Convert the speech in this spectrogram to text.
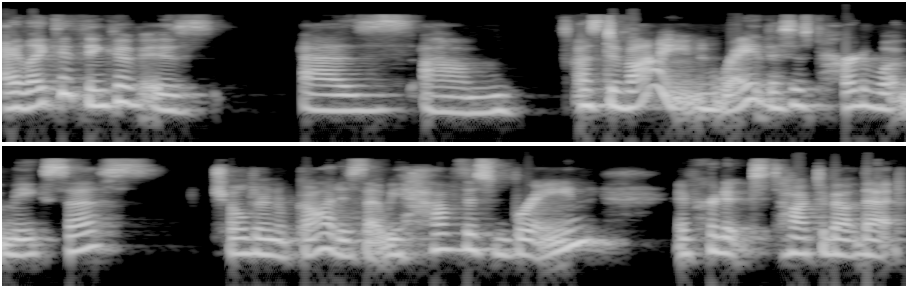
I like to think of as as um, as divine, right? This is part of what makes us children of God is that we have this brain. I've heard it talked about that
